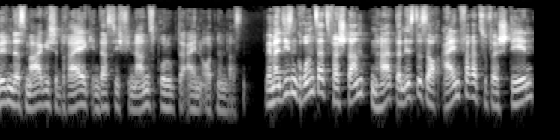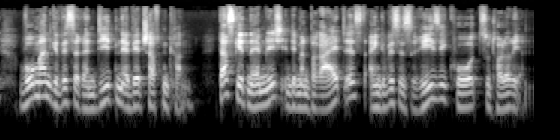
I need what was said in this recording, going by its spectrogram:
bilden das magische Dreieck, in das sich Finanzprodukte einordnen lassen. Wenn man diesen Grundsatz verstanden hat, dann ist es auch einfacher zu verstehen, wo man gewisse Renditen erwirtschaften kann. Das geht nämlich, indem man bereit ist, ein gewisses Risiko zu tolerieren.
